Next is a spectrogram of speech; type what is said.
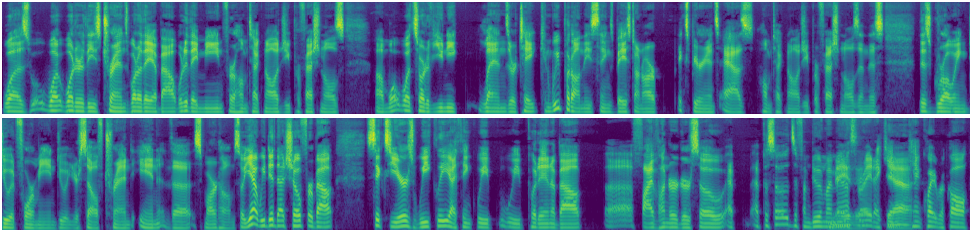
was what what are these trends? What are they about? What do they mean for home technology professionals? Um, what what sort of unique lens or take can we put on these things based on our experience as home technology professionals and this this growing do it for me and do it yourself trend in the smart home. So yeah, we did that show for about six years weekly. I think we we put in about uh, 500 or so ep- episodes, if I'm doing my Amazing. math right. I can't Yeah. can't quite recall,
